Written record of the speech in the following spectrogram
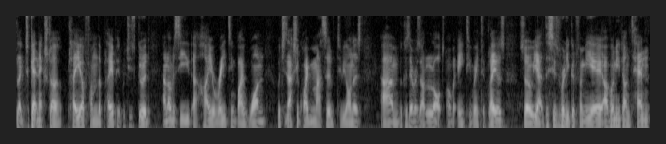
like to get an extra player from the player pick, which is good, and obviously a higher rating by 1, which is actually quite massive, to be honest. Um, because there is a lot of 80 rated players. So yeah, this is really good for me. I've only done 10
